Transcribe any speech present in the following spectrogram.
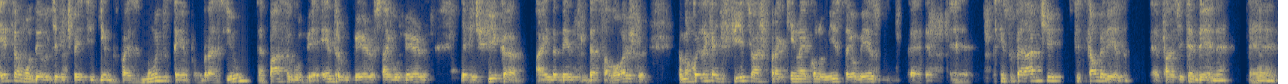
esse é um modelo que a gente vem seguindo faz muito tempo no Brasil. Né? Passa governo, entra governo, sai governo, e a gente fica ainda dentro dessa lógica. É uma coisa que é difícil, acho, para quem não é economista, eu mesmo. É, é, assim, superávit fiscal, beleza, é fácil de entender, né? É,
